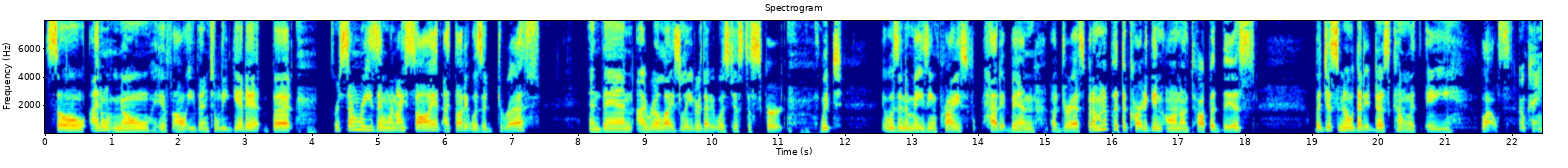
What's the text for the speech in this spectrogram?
So I don't know if I'll eventually get it, but for some reason when I saw it, I thought it was a dress. And then I realized later that it was just a skirt, which it was an amazing price had it been a dress. But I'm going to put the cardigan on on top of this but just know that it does come with a blouse. Okay,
